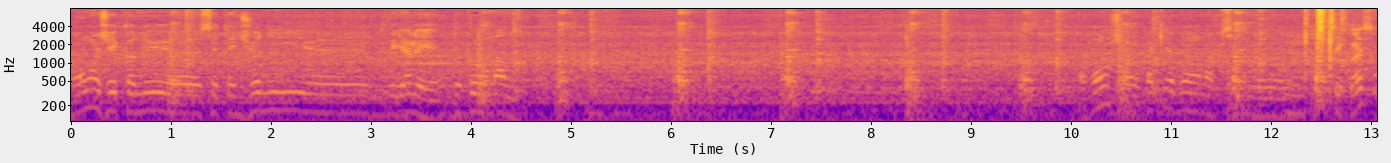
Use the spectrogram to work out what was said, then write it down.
Bon, moi j'ai connu, euh, c'était Johnny euh, de Coleman. Ah bon, je savais pas qu'il y avait un absinthe. euh, C'est quoi ça?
